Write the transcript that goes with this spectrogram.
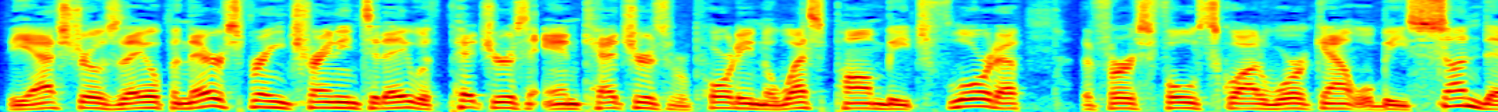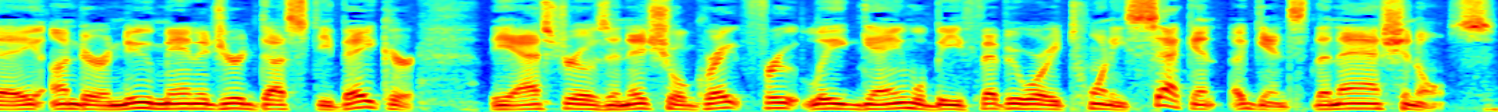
the Astros, they open their spring training today with pitchers and catchers reporting to West Palm Beach, Florida. The first full squad workout will be Sunday under new manager Dusty Baker. The Astros' initial Grapefruit League game will be February 22nd against the Nationals.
